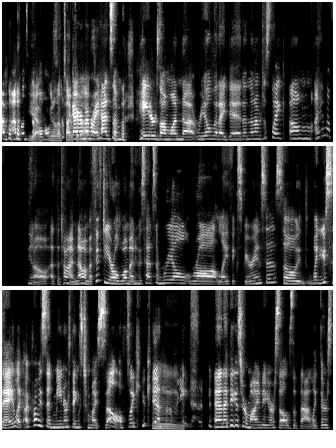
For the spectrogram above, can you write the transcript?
I'm, I'm yeah, you don't have time. Like I that. remember I had some haters on one uh, reel that I did, and then I'm just like, um, I am a you know, at the time. Now I'm a 50 year old woman who's had some real raw life experiences. So what you say, like I probably said meaner things to myself. Like you can't mm. me. And I think it's reminding ourselves of that. Like there's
